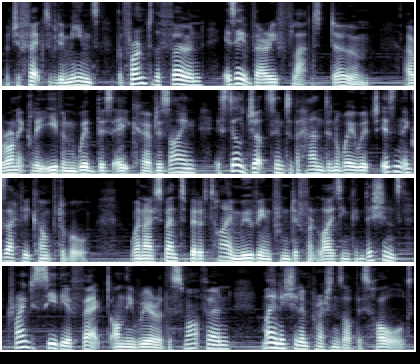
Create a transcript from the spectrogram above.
which effectively means the front of the phone is a very flat dome. Ironically, even with this 8 curve design, it still juts into the hand in a way which isn't exactly comfortable. When I spent a bit of time moving from different lighting conditions trying to see the effect on the rear of the smartphone, my initial impressions of this hold.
